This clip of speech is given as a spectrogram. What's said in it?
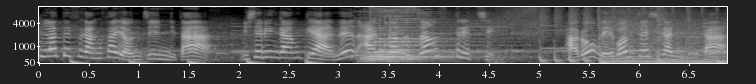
필라테스 강사 연지입니다. 미쉐린과 함께하는 안전운전 스트레칭. 바로 네 번째 시간입니다.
